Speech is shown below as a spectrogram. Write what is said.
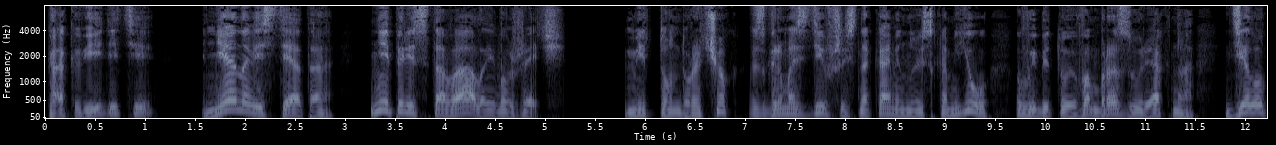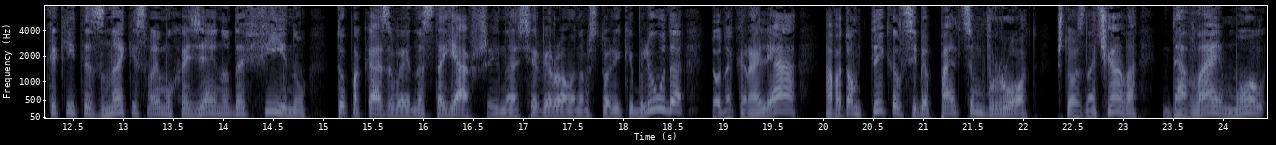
Как видите, ненависть эта не переставала его жечь. Митон-дурачок, взгромоздившись на каменную скамью, выбитую в амбразуре окна, делал какие-то знаки своему хозяину-дофину, то показывая настоявшие на сервированном столике блюда, то на короля, а потом тыкал себе пальцем в рот, что означало «давай, мол,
